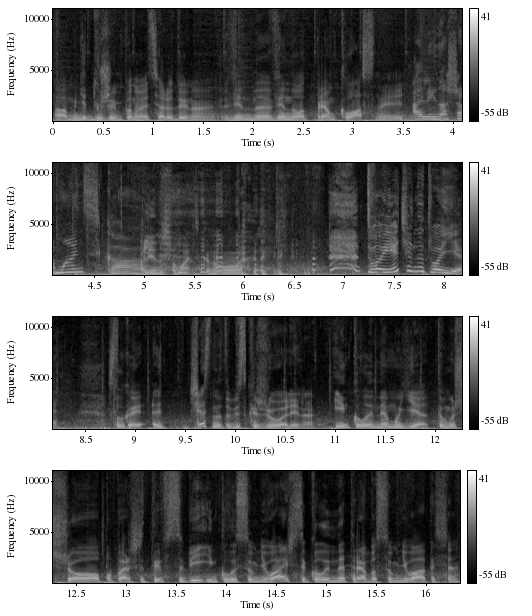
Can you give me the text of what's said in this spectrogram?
А мені дуже імпонує ця людина. Він він от прям класний. Аліна Шаманська. Аліна Шаманська. Ну Твоє чи не твоє? слухай, е, чесно тобі скажу, Аліна, інколи не моє. Тому що, по-перше, ти в собі інколи сумніваєшся, коли не треба сумніватися.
